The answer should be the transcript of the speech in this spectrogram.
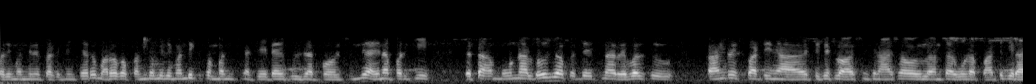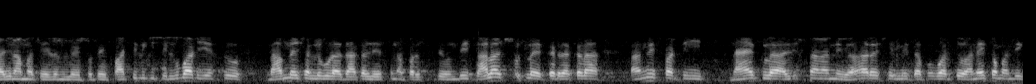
పది మందిని ప్రకటించారు. మరొక పంతొమ్మిది మందికి సంబంధించిన కేటాయింపులు జరపవలసింది అయినప్పటికీ గత మూడు నాలుగు రోజులుగా పెద్ద ఎత్తున రెబల్స్ కాంగ్రెస్ పార్టీని ఆ టికెట్లు ఆశించిన ఆశావాదులంతా కూడా పార్టీకి రాజీనామా చేయడం లేకపోతే పార్టీకి తిరుగుబాటు చేస్తూ నామినేషన్లు కూడా దాఖలు చేస్తున్న పరిస్థితి ఉంది. చాలా చోట్ల ఎక్కడిదక్కడ కాంగ్రెస్ పార్టీ నాయకుల అధిష్టానాన్ని వ్యవహార శైలిని తప్పుపడుతూ అనేక మంది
